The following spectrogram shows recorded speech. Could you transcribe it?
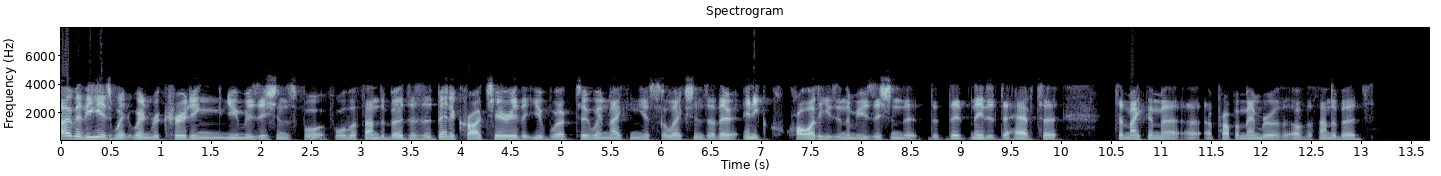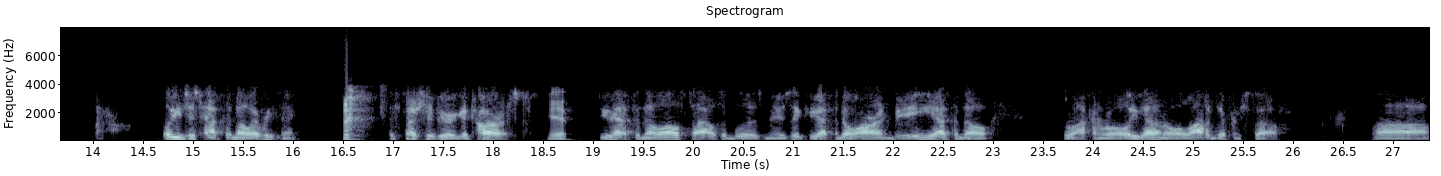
Over the years, when, when recruiting new musicians for, for the Thunderbirds, has there been a criteria that you've worked to when making your selections? Are there any qualities in the musician that, that they've needed to have to to make them a, a proper member of, of the Thunderbirds? Well, you just have to know everything, especially if you're a guitarist. Yep. You have to know all styles of blues music. You have to know R and B. You have to know rock and roll. You got to know a lot of different stuff. Uh,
